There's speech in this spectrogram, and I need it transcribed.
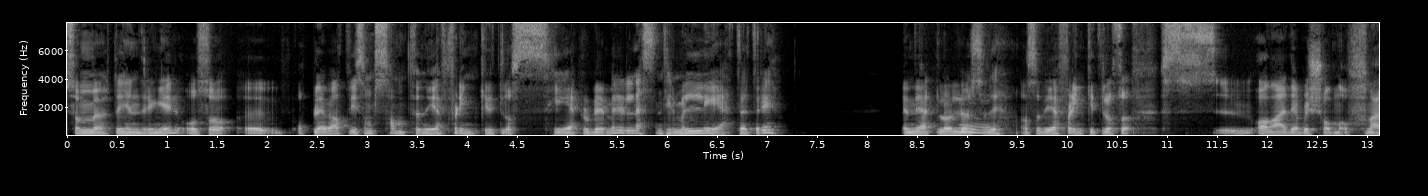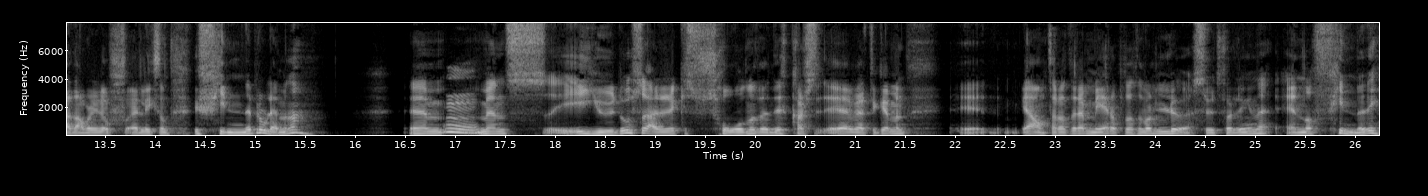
som møter hindringer, og så øh, opplever jeg at vi som samfunn vi er flinkere til å se problemer, eller nesten til og med lete etter de, enn vi er til å løse de. Altså, vi er flinke til å så Å nei, det blir sånn, uff, nei, da blir det uff. Eller liksom, vi finner problemene. Um, Mens i judo så er dere ikke så nødvendig Kanskje, jeg vet ikke, men eh, jeg antar at dere er mer opptatt av å løse utfordringene enn å finne de.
